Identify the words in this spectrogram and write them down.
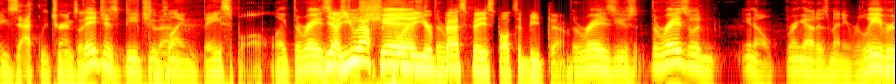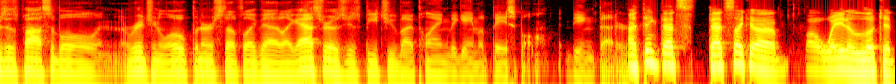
exactly translate. they just beat you them. playing baseball. Like the Rays. yeah, used you to have to play your the, best baseball to beat them. The Rays use the Rays would you know bring out as many relievers as possible and original opener stuff like that. Like Astros just beat you by playing the game of baseball and being better. I think that's that's like a, a way to look at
